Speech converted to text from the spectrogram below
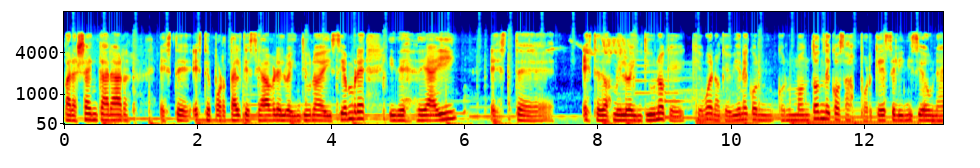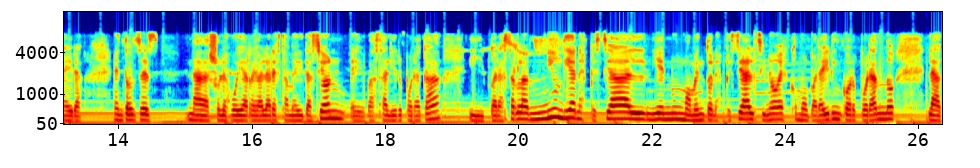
para ya encarar este, este portal que se abre el 21 de diciembre y desde ahí este, este 2021 que, que, bueno, que viene con, con, un montón de cosas porque es el inicio de una era. Entonces, nada, yo les voy a regalar esta meditación, eh, va a salir por acá y para hacerla ni un día en especial, ni en un momento en especial, sino es como para ir incorporando la,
